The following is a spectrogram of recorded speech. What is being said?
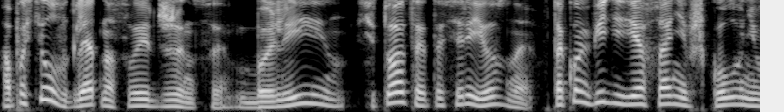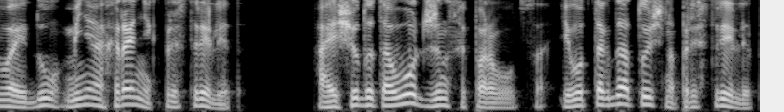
опустил взгляд на свои джинсы. Блин, ситуация-то серьезная. В таком виде я с Аней в школу не войду, меня охранник пристрелит. А еще до того джинсы порвутся, и вот тогда точно пристрелит.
